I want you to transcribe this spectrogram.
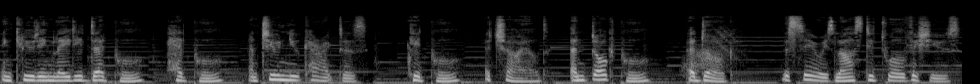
including Lady Deadpool, Headpool, and two new characters, Kidpool, a child, and Dogpool, a dog. The series lasted 12 issues.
